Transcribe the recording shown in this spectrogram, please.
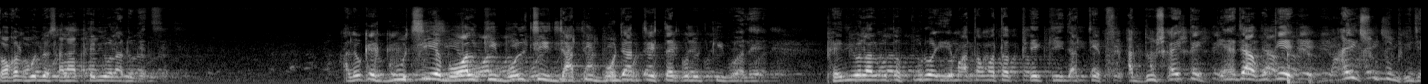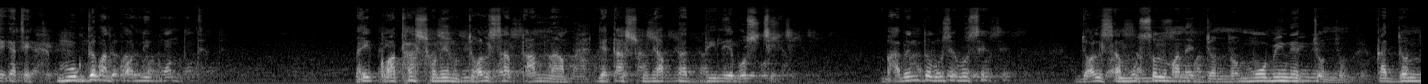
তখন বুঝবে সালা ফেরিওয়ালা ঢুকেছে। আর ওকে গুছিয়ে বল কি বলছি, জাতি বোঝার চেষ্টা করুন কি বলে। ফেরিওয়ালার মতো পুরো এ মাথা মাথা ফেঁকে যাচ্ছে। আর দু সাইডে গেঁজা উঠে মাইক শুধু ভিজে গেছে। মুখ দেবার কর্নি গন্ধতে ভাই, কথা শোনেন, জলসা তার নাম, যেটা শুনে আপনার দিলে বসছে। ভাবেন তো বসে বসে। জলসা মুসলমানের জন্য, মমিনের জন্য। কার জন্য?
